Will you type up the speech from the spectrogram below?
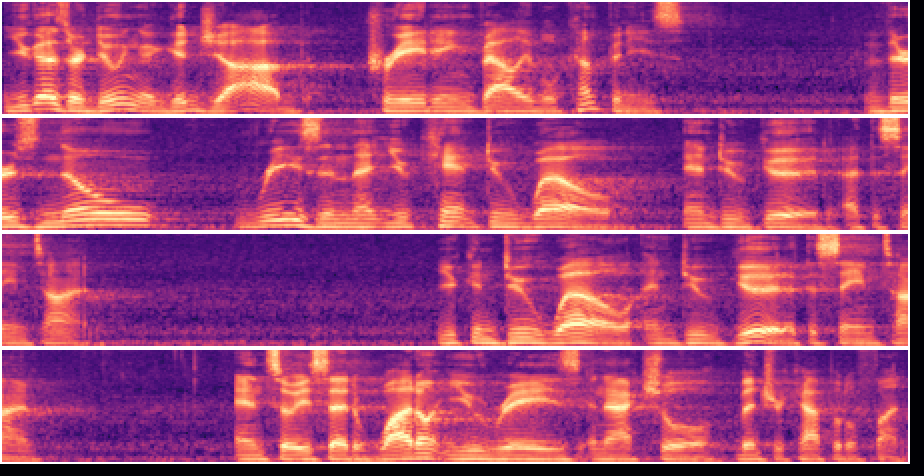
you guys are doing a good job creating valuable companies. There's no reason that you can't do well and do good at the same time. You can do well and do good at the same time. And so he said, Why don't you raise an actual venture capital fund?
